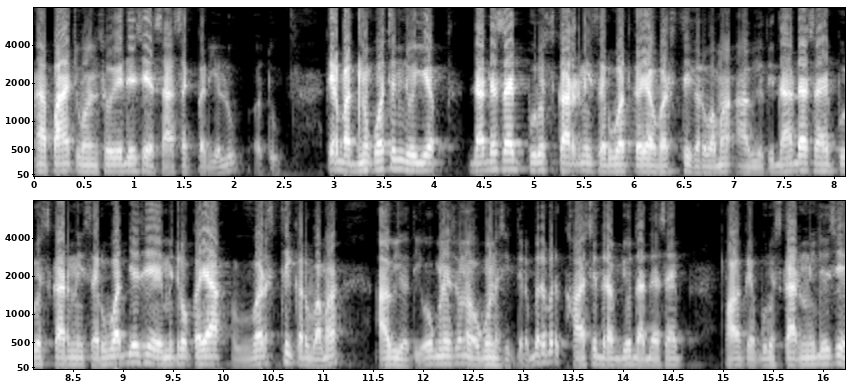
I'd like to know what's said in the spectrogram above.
આ પાંચ વંશોએ છે શાસક કરેલું હતું. ત્યારબાદનો ક્વેશ્ચન જોઈએ. દાદા સાહેબ પુરસ્કારની શરૂઆત કયા વર્ષથી કરવામાં આવી હતી? દાદા સાહેબ પુરસ્કારની શરૂઆત જે છે એ મિત્રો કયા વર્ષથી કરવામાં આવી હતી? ઓગણીસો ને ઓગણસિત્તેર. બરાબર? ખાસ યાદ રાખજો, દાદા સાહેબ ફાળકે પુરસ્કારની જે છે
